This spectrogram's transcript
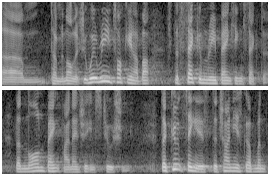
um, terminology. We're really talking about the secondary banking sector, the non bank financial institution. The good thing is the Chinese government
